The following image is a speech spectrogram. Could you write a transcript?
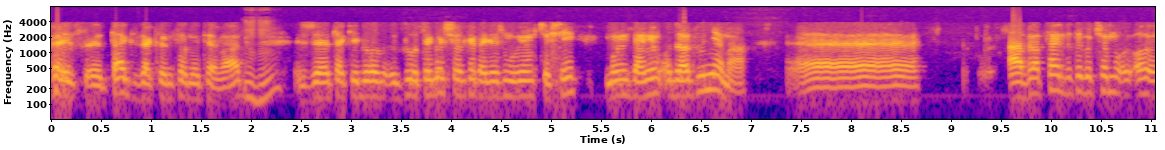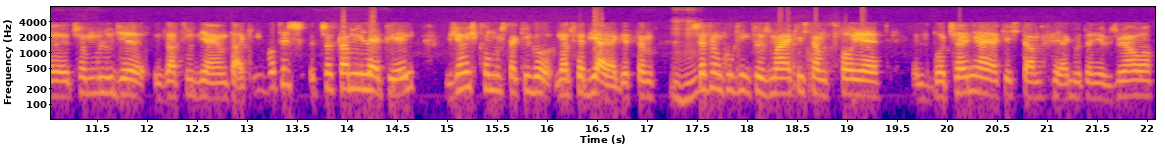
to jest tak zakręcony temat, mhm. że takiego złotego środka, tak jak już mówiłem wcześniej, moim zdaniem od razu nie ma. Eee, a wracając do tego, czemu, czemu ludzie zatrudniają takich, bo też czasami lepiej wziąć komuś takiego, na przykład ja, jak jestem mhm. szefem kuchni, który już ma jakieś tam swoje zboczenia, jakieś tam, jakby to nie brzmiało,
